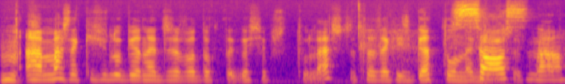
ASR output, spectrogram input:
Mm, A masz jakieś ulubione drzewo, do którego się przytulasz? Czy to jest jakiś gatunek? na Sosna,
